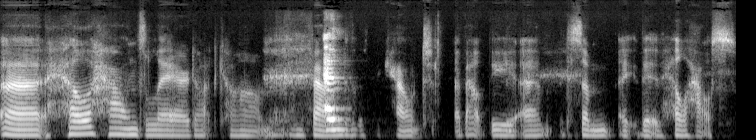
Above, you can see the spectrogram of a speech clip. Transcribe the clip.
uh hellhoundslair.com and found And- this account about the um some uh, the hell house.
